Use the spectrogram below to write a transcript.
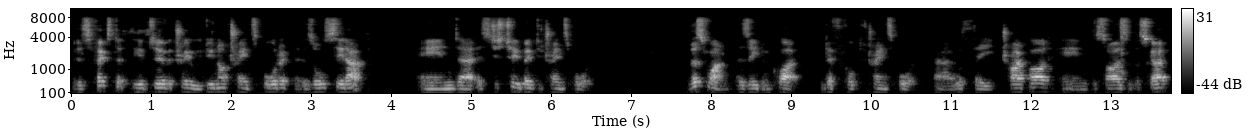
It is fixed at the observatory. We do not transport it. It is all set up and uh, it's just too big to transport. This one is even quite difficult to transport uh, with the tripod and the size of the scope.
